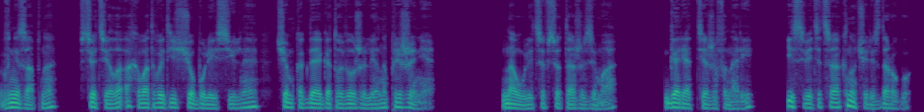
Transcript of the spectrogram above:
Внезапно все тело охватывает еще более сильное, чем когда я готовил желе напряжение. На улице все та же зима, горят те же фонари и светится окно через дорогу,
